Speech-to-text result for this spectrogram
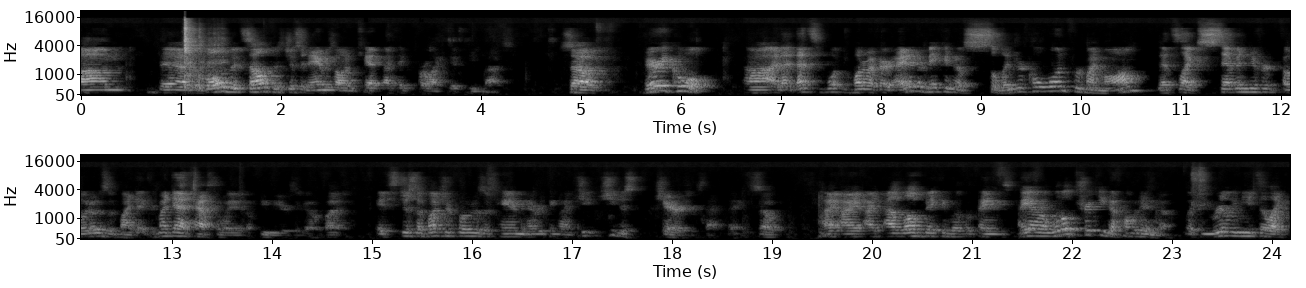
Um, the, the bulb itself is just an Amazon kit, I think for like 15 bucks. So very cool. Uh, that, that's what, one of my favorite. I ended up making a cylindrical one for my mom. That's like seven different photos of my dad. Because My dad passed away a few years ago, but it's just a bunch of photos of him and everything like. She she just cherishes that thing. So I I, I love making little things. They are a little tricky to hone in though. Like you really need to like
